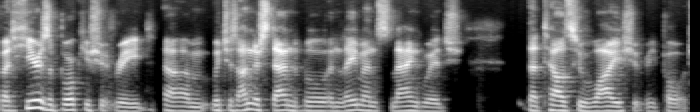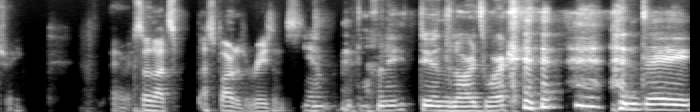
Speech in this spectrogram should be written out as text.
but here's a book you should read, um, which is understandable in layman's language that tells you why you should read poetry anyway, so that's that's part of the reasons. Yeah, definitely doing the Lord's work. and uh,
